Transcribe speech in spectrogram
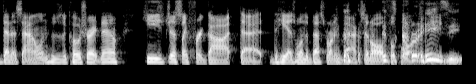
Dennis Allen, who's the coach right now. He's just like forgot that he has one of the best running backs in all It's football. crazy.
